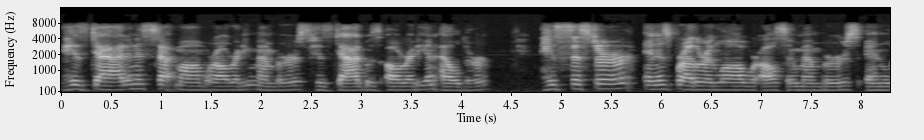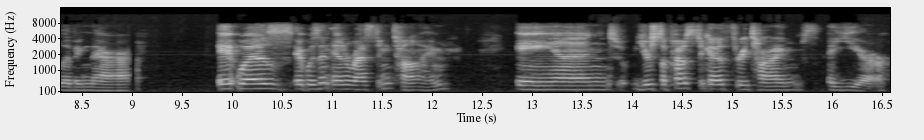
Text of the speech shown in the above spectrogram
his dad and his stepmom were already members. His dad was already an elder. His sister and his brother-in-law were also members and living there. It was it was an interesting time and you're supposed to go 3 times a year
